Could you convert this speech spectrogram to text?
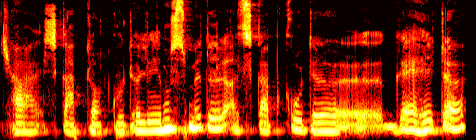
ja, es gab dort gute Lebensmittel, es gab gute äh, Gehälter,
